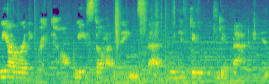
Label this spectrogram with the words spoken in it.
we are worthy right now. We still have things that we can do to give back. And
